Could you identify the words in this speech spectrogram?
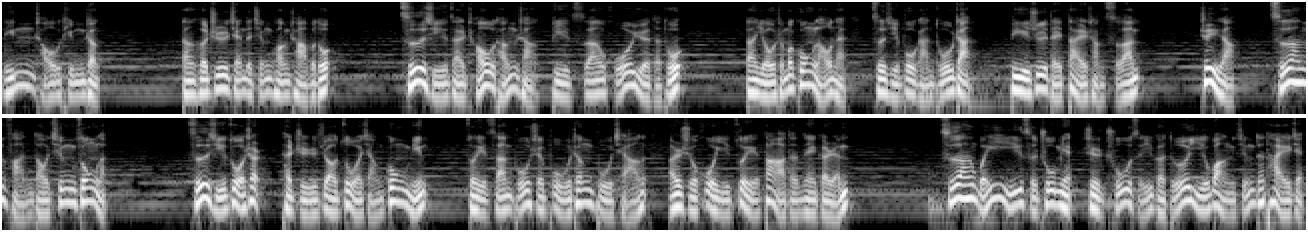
临朝听政。但和之前的情况差不多，慈禧在朝堂上比慈安活跃得多。但有什么功劳呢？慈禧不敢独占，必须得带上慈安，这样慈安反倒轻松了。慈禧做事儿，她只需要坐享功名，所以慈安不是不争不抢，而是获益最大的那个人。慈安唯一一次出面是处死一个得意忘形的太监，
